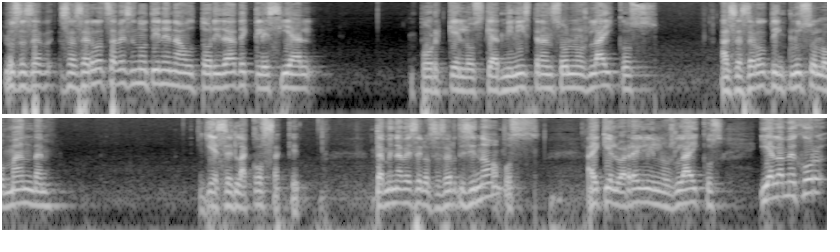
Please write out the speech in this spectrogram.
los sacerdotes a veces no tienen autoridad eclesial porque los que administran son los laicos. Al sacerdote incluso lo mandan. Y esa es la cosa que también a veces los sacerdotes dicen, no, pues hay que lo arreglen los laicos. Y a lo mejor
